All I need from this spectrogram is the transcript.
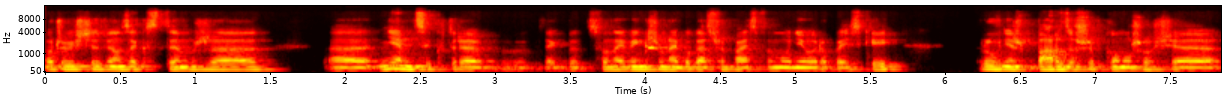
oczywiście związek z tym, że Niemcy, które jakby są największym, najbogatszym państwem Unii Europejskiej, również bardzo szybko muszą się e,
